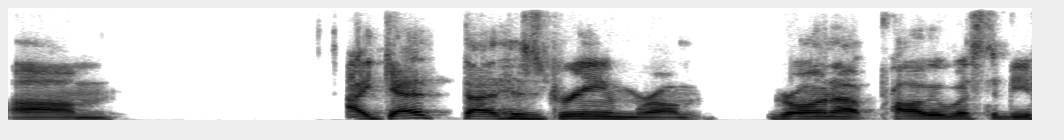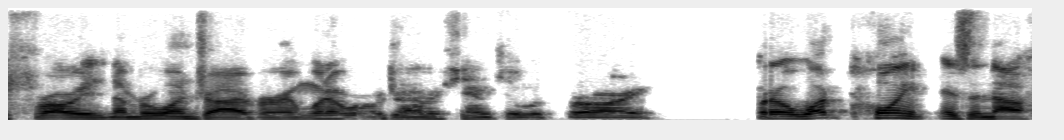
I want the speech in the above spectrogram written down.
Um, I get that his dream, Rome, growing up probably was to be Ferrari's number one driver and win a world driver championship with Ferrari. But at what point is enough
